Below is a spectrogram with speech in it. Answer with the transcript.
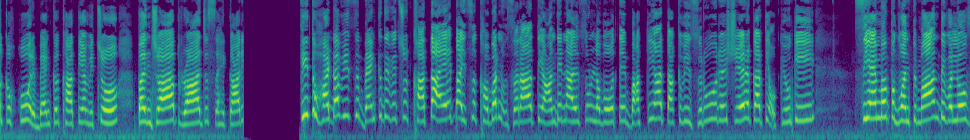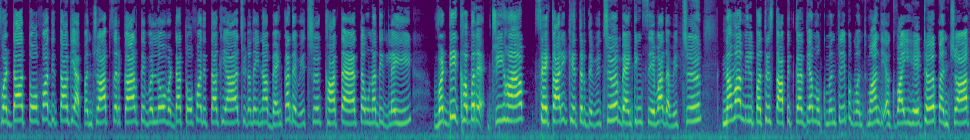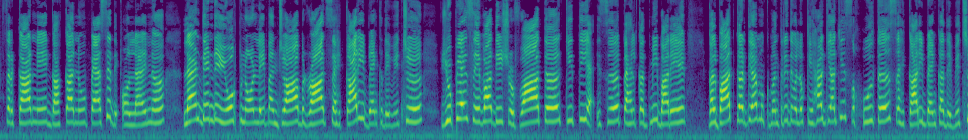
ਇੱਕ ਹੋਰ ਬੈਂਕ ਖਾਤਿਆਂ ਵਿੱਚੋਂ ਪੰਜਾਬ ਰਾਜ ਸਹਿਕਾਰੀ ਕੀ ਤੁਹਾਡਾ ਵੀ ਇਸ ਬੈਂਕ ਦੇ ਵਿੱਚ ਖਾਤਾ ਹੈ? ਤਾਂ ਇਸ ਖਬਰ ਨੂੰ ਜ਼ਰਾ ਧਿਆਨ ਦੇ ਨਾਲ ਸੁਣ ਲਵੋ ਤੇ ਬਾਕੀਆਂ ਤੱਕ ਵੀ ਜ਼ਰੂਰ ਸ਼ੇਅਰ ਕਰ ਦਿਓ, ਕਿਉਂਕਿ ਸੀਐਮ ਭਗਵੰਤ ਮਾਨ ਦੇ ਵੱਲੋਂ ਵੱਡਾ ਤੋਹਫਾ ਦਿੱਤਾ ਗਿਆ। ਪੰਜਾਬ ਸਰਕਾਰ ਦੇ ਵੱਲੋਂ ਵੱਡਾ ਤੋਹਫਾ ਦਿੱਤਾ ਗਿਆ, ਜਿਨ੍ਹਾਂ ਦੇ ਇਨ੍ਹਾਂ ਬੈਂਕਾਂ ਦੇ ਵਿੱਚ ਖਾਤਾ ਹੈ, ਤਾਂ ਉਹਨਾਂ ਦੇ ਲਈ ਵੱਡੀ ਖਬਰ ਹੈ। ਜੀ ਹਾਂ, ਸਹਿਕਾਰੀ ਖੇਤਰ ਦੇ ਵਿੱਚ, ਬੈਂਕਿੰਗ ਸੇਵਾ ਦੇ ਵਿੱਚ ਨਵਾਂ ਮਿਲ ਪੱਥਰ ਸਥਾਪਿਤ ਕਰਦਿਆਂ ਮੁੱਖ ਮੰਤਰੀ ਭਗਵੰਤ ਮਾਨ ਦੀ ਅਗਵਾਈ ਹੇਠ ਪੰਜਾਬ ਸਰਕਾਰ ਨੇ ਗਾਹਕਾਂ ਨੂੰ ਪੈਸੇ ਦੇ ਆਨਲਾਈਨ ਲੈਣ ਦੇਣ ਦੇ ਯੋਗ ਬਣਾਉਣ ਲਈ ਪੰਜਾਬ ਰਾਜ ਸਹਿਕਾਰੀ ਬੈਂਕ ਦੇ ਵਿੱਚ ਯੂਪੀਆਈ ਸੇਵਾ ਦੀ ਸ਼ੁਰੂਆਤ ਕੀਤੀ ਹੈ। ਇਸ ਪਹਿਲ ਕਦਮੀ ਬਾਰੇ ਗੱਲਬਾਤ ਕਰਦਿਆਂ ਮੁੱਖ ਮੰਤਰੀ ਦੇ ਵੱਲੋਂ ਕਿਹਾ ਗਿਆ ਕਿ ਸਹੂਲਤ ਸਹਿਕਾਰੀ ਬੈਂਕਾਂ ਦੇ ਵਿੱਚ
